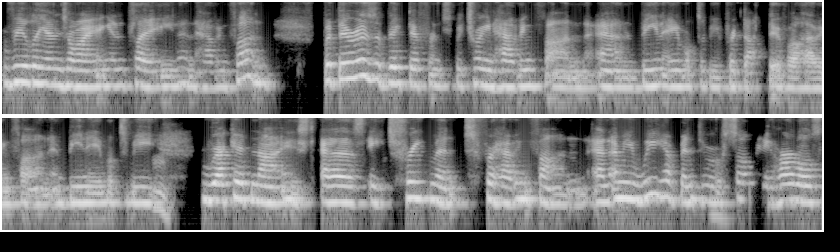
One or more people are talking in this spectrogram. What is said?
really enjoying and playing and having fun. But there is a big difference between having fun and being able to be productive while having fun and being able to be mm recognized as a treatment for having fun. And I mean, we have been through so many hurdles,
